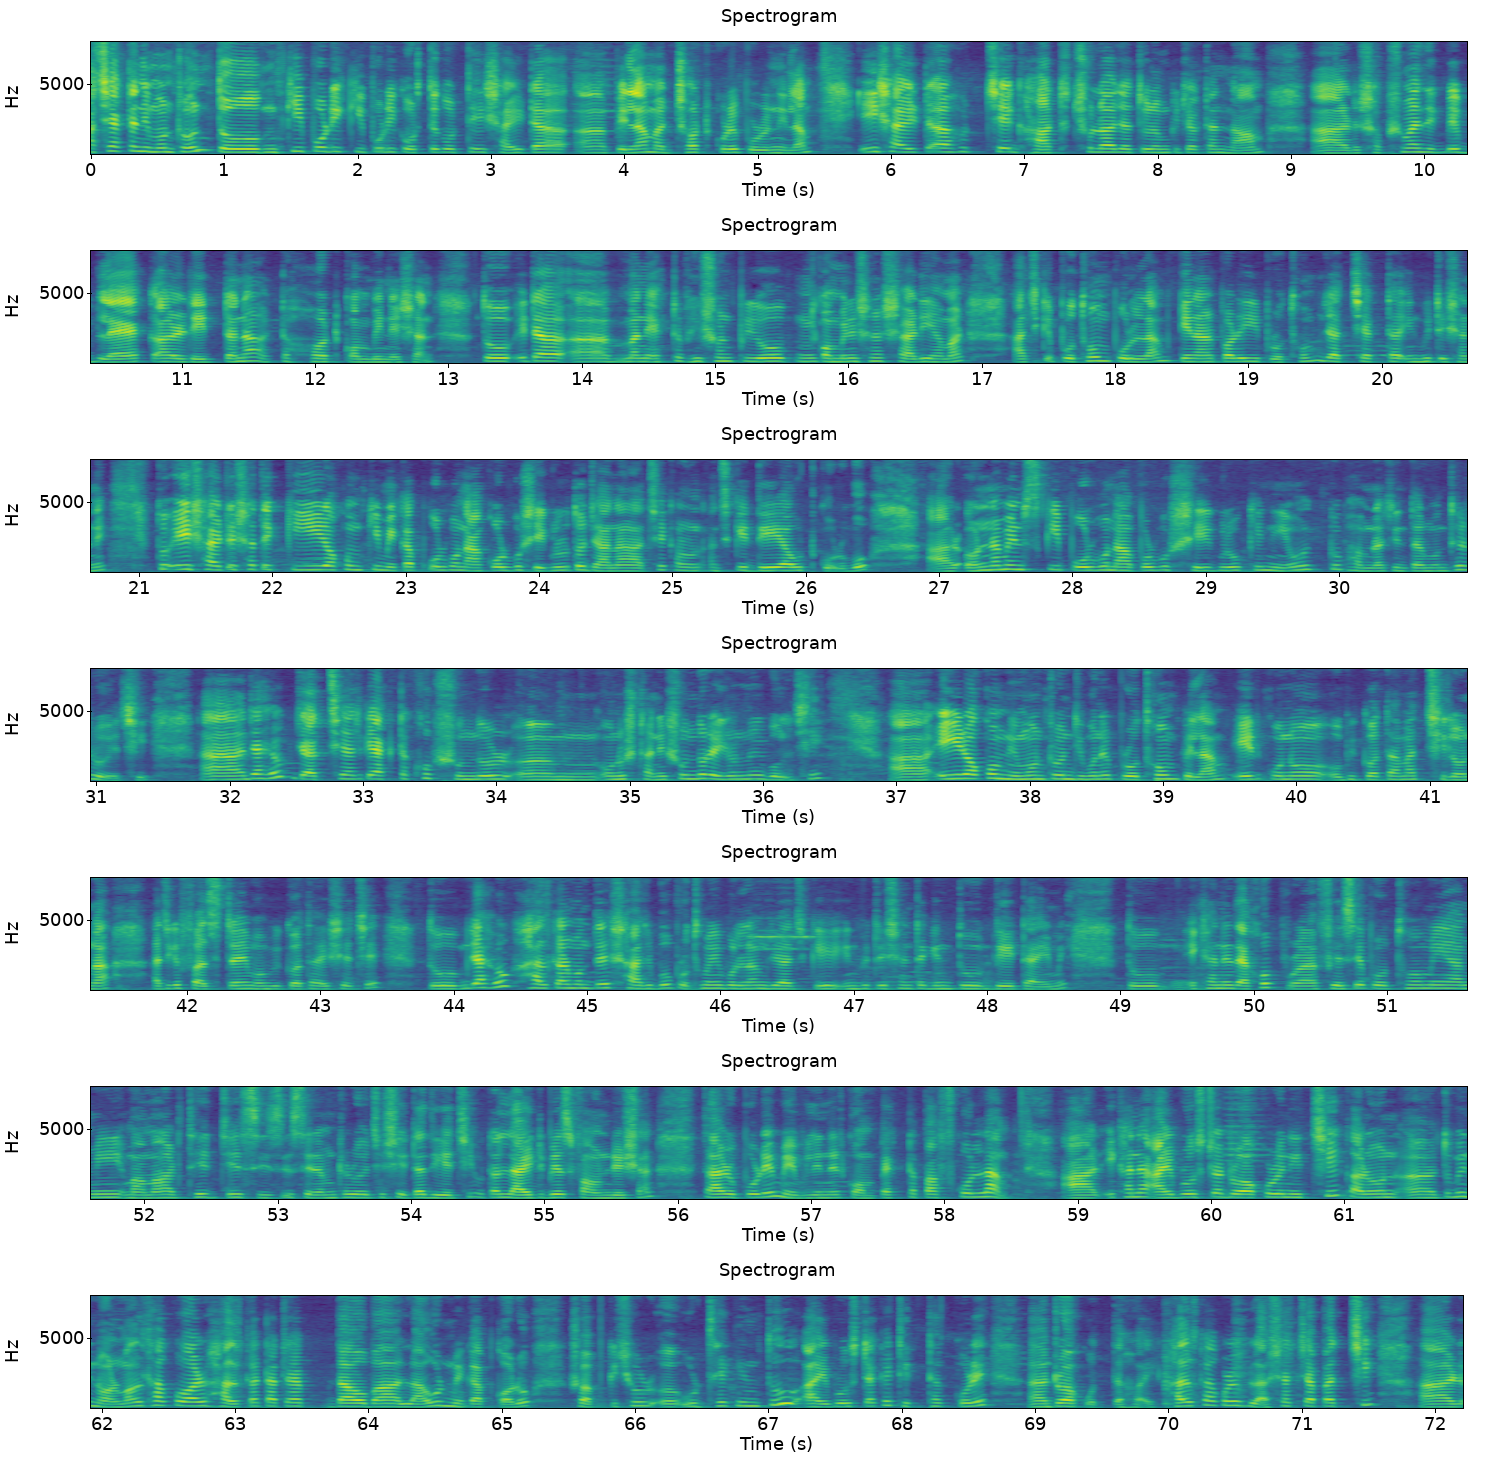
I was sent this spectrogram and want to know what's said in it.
আছে একটা নিমন্ত্রণ। তো কি পরি কি পরি করতে করতে এই শাড়িটা পেলাম আর ঝট করে পরে নিলাম। এই শাড়িটা হচ্ছে ঘাট ছোলা জাতীয় এরকম কিছু একটা নাম। আর সবসময় দেখবে ব্ল্যাক আর রেডটা না একটা হট কম্বিনেশান তো এটা মানে একটা ভীষণ প্রিয় কম্বিনেশনের শাড়ি আমার। আজকে প্রথম পরলাম, কেনার পরে এই প্রথম যাচ্ছে একটা ইনভিটেশনে তো এই শাড়িটার সাথে কী রকম, কি মেকআপ করব, না করব, সেগুলো তো জানা আছে। কারণ আজকে ডে আউট করব। আর অর্নামেন্টস কি পরবো, না পরবো সেইগুলোকে নিয়েও একটু ভাবনা চিন্তার মধ্যে রয়েছি। যাই হোক, যাচ্ছি আজকে একটা খুব সুন্দর অনুষ্ঠানে। সুন্দর এই জন্যই বলছি। এই রকম নিমন্ত্রণ জীবনে প্রথম পেলাম। এর কোনো অভিজ্ঞতা আমার ছিল না। আজকে ফার্স্ট টাইম অভিজ্ঞতা এসেছে। তো যাই হোক, হালকার মধ্যে সাজবো। প্রথমেই বললাম যে আজকে ইনভিটেশনটা কিন্তু ডে টাইমে তো এখানে দেখো ফেসে প্রথমে আমি মামা আর্থের যে সিসি সিরামটা রয়েছে সেটা দিয়েছি। ওটা লাইট বেস ফাউন্ডেশন তার উপরে মেবলিনের কম্প্যাক্টটা পাফ করলাম। আর এখানে আইব্রোসটা ড্র করে নিচ্ছি, কারণ তুমি নর্মাল থাকো আর হালকা টাচ দাও বা লাউড মেকআপ করো সব কিছুর ঊর্ধ্বে কিন্তু আইব্রোসটাকে ঠিকঠাক করে ড্র করতে হয়। হালকা করে ব্লাশার চাপাচ্ছি, আর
